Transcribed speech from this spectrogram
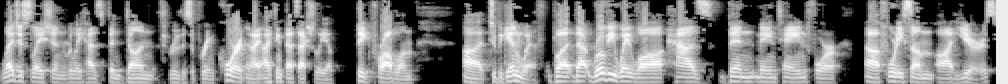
legislation really has been done through the Supreme Court, and I, I think that's actually a big problem uh, to begin with. But that Roe v. Wade law has been maintained for 40 uh, some odd years.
